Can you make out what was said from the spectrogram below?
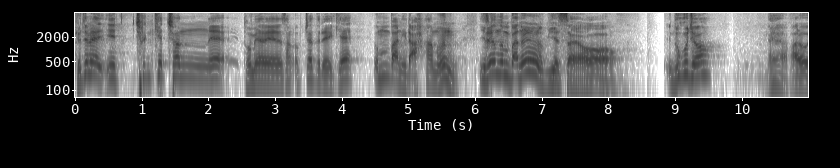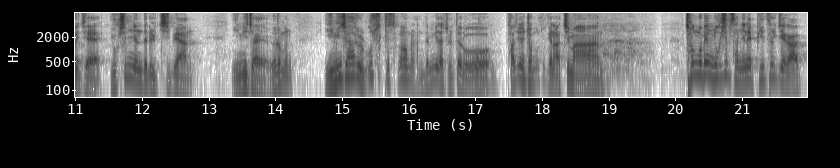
그 전에 이 청계천의 도매상 업자들에게 음반이라 함은 이런 음반을 의미했어요. 누구죠? 네, 바로 이제 60년대를 지배한 이미자예요. 여러분 이미자를 우습게 생각하면 안 됩니다. 절대로. 사진은 좀 우습게 났지만 1964년에 비틀즈가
